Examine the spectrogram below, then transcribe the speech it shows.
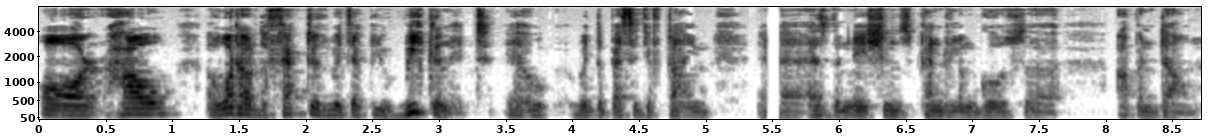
or how uh, what are the factors which actually weaken it uh, with the passage of time uh, as the nation's pendulum goes uh, up and down.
